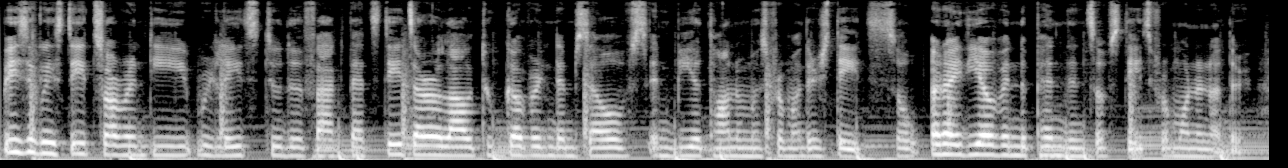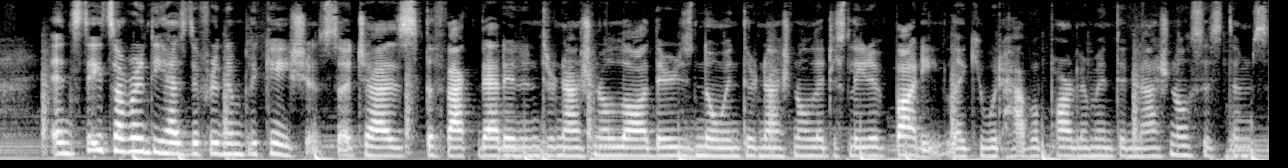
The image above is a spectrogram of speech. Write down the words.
Basically, state sovereignty relates to the fact that states are allowed to govern themselves and be autonomous from other states. So, an idea of independence of states from one another. And state sovereignty has different implications, such as the fact that in international law there is no international legislative body, like you would have a parliament in national systems.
